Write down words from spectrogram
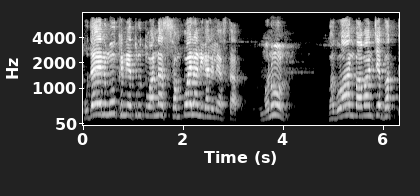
उदयनमुख नेतृत्वांना संपवायला निघालेले असतात. म्हणून भगवान बाबांचे भक्त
